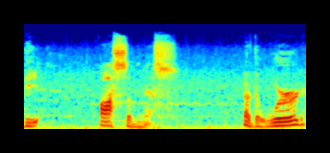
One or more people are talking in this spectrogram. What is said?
the awesomeness of the Word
